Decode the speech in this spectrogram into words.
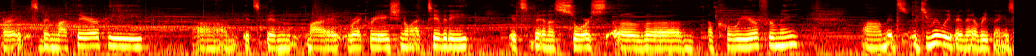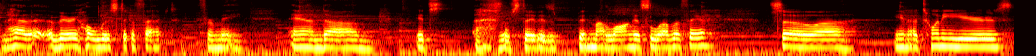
right? It's been my therapy, um, it's been my recreational activity, it's been a source of um, a career for me. Um, it's, it's really been everything. It's had a, very holistic effect for me. And um, it's, as I've stated, it's been my longest love affair. So, uh, you know, 20 years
